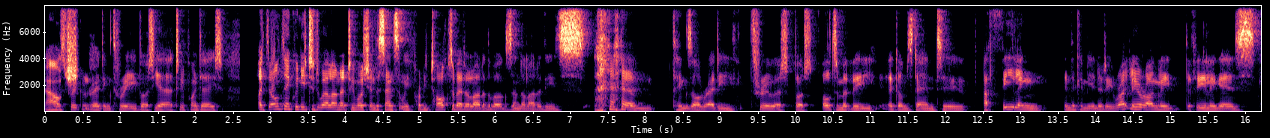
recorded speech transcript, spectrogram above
Most Ouch. frequent rating three, but yeah, two point eight. I don't think we need to dwell on it too much in the sense that we've probably talked about a lot of the bugs and a lot of these um, things already through it. But ultimately, it comes down to a feeling in the community, rightly or wrongly. The feeling is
